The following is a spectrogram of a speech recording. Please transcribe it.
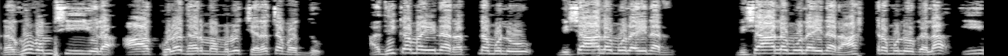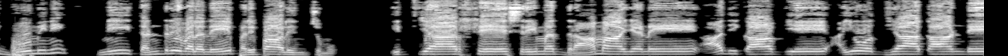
రఘువంశీయుల ఆ కులధర్మమును చెరచవద్దు. అధికమైన రత్నములు విశాలములైన విశాలములైన రాష్ట్రములు గల ఈ భూమిని నీ తండ్రి వలనే పరిపాలించుము. ఇత్యార్షే శ్రీమద్ రామాయణే ఆది కావ్యే అయోధ్యాకాండే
